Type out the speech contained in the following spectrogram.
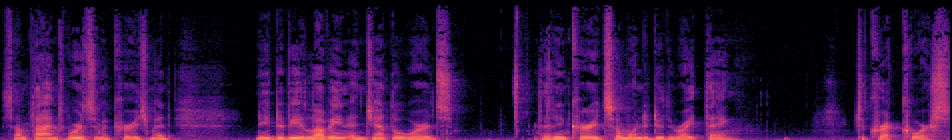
Sometimes words of encouragement need to be loving and gentle words that encourage someone to do the right thing, to correct course.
